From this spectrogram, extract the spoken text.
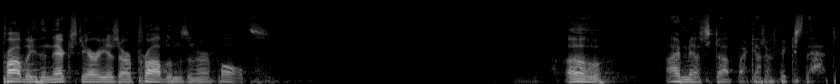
Probably the next area is our problems and our faults. Oh, I messed up. I got to fix that.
